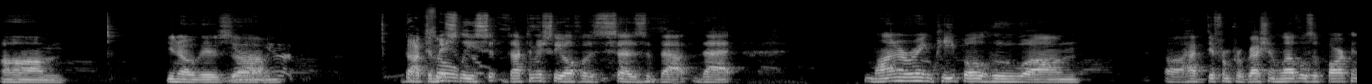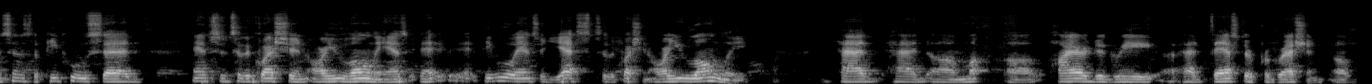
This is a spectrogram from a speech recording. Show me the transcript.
Um, you know, there's Yeah. um, Dr. So- Mischley. Dr. Mischley also says about that monitoring people who um, uh, have different progression levels of Parkinson's. The people who said answered to the question, "Are you lonely?" Answer, eh, people who answered yes to the question, "Are you lonely?" had had um, uh, higher degree, uh, had faster progression of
